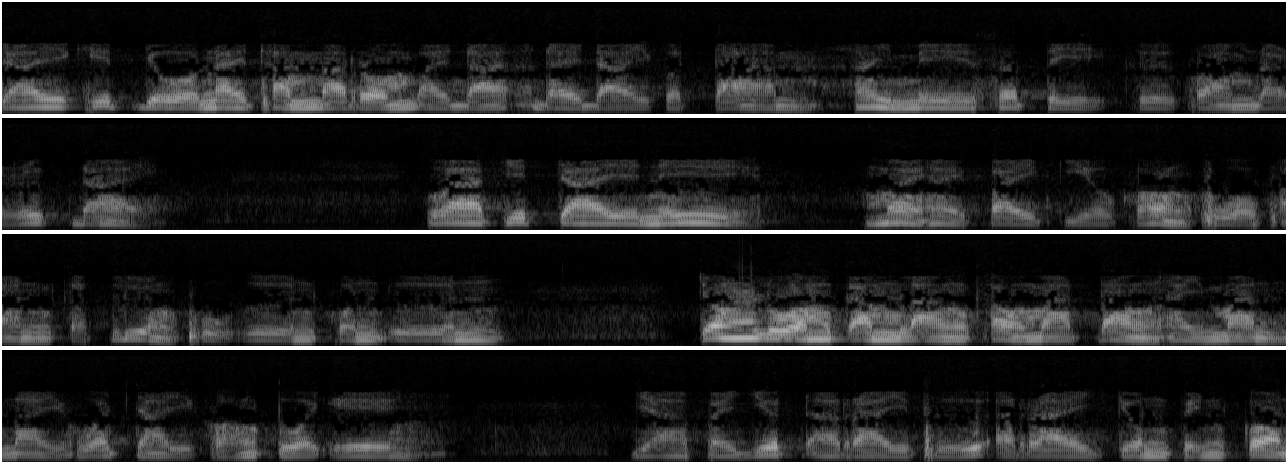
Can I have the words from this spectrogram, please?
ใจคิดอยู่ในธรรมอารมณ์ใดๆก็ตาม ให้มีสติคือความระลึกได้ ว่าจิตใจนี้ไม่ให้ไปเกี่ยวข้องพัวพันกับเรื่องผู้อื่นคนอื่น จงรวมกำลังเข้ามาตั้งให้มั่นในหัวใจของตัวเอง อย่าไปยึดอะไรถืออะไรจนเป็นก้อน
